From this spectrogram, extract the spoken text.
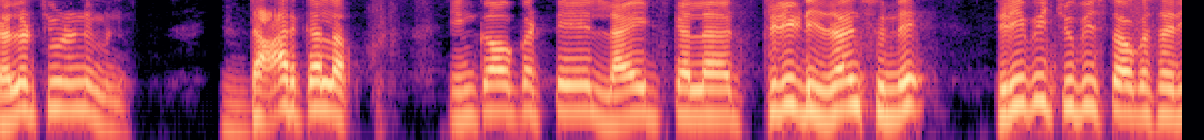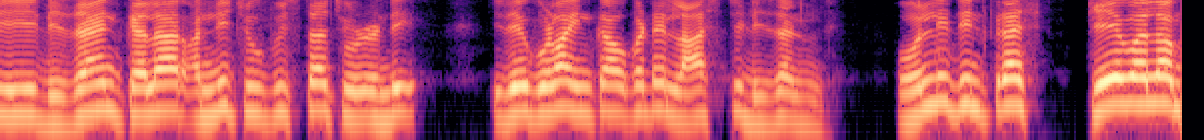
కలర్ చూడండి మేడం డార్క్ కలర్. ఇంకా ఒకటి లైట్ కలర్. త్రీ డిజైన్స్ ఉన్నాయి. త్రీ బి చూపిస్తా ఒకసారి. ఈ డిజైన్ కలర్ అన్నీ చూపిస్తా చూడండి. ఇదే కూడా ఇంకా ఒకటే లాస్ట్ డిజైన్ ఉంది. ఓన్లీ దీని ప్రైస్ కేవలం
